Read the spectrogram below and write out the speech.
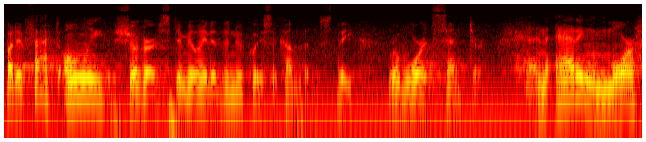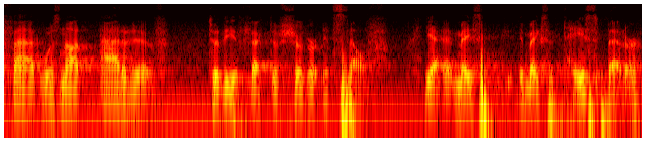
But in fact, only sugar stimulated the nucleus accumbens, the reward center. And adding more fat was not additive to the effect of sugar itself. Yeah, it makes, it makes it taste better.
